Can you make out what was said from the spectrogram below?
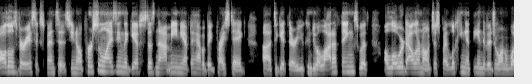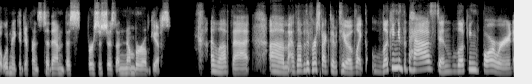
all those various expenses? You know, personalizing the gifts does not mean you have to have a big price tag uh, to get there. You can do a lot of things with a lower dollar amount just by looking at the individual and what would make a difference to them this versus just a number of gifts. I love that. Um, I love the perspective too of like looking at the past and looking forward.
